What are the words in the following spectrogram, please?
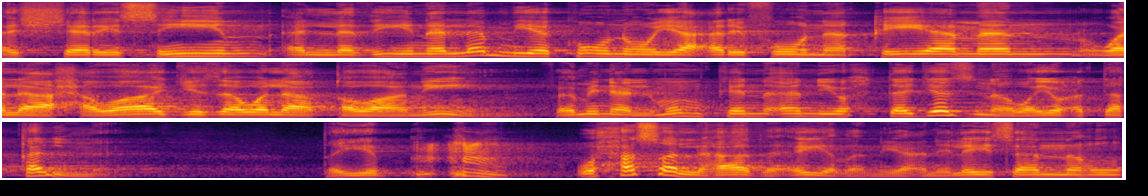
الشرسين الذين لم يكونوا يعرفون قيما ولا حواجز ولا قوانين. فمن الممكن أن يحتجزن ويعتقلن. طيب وحصل هذا أيضا يعني ليس أنه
